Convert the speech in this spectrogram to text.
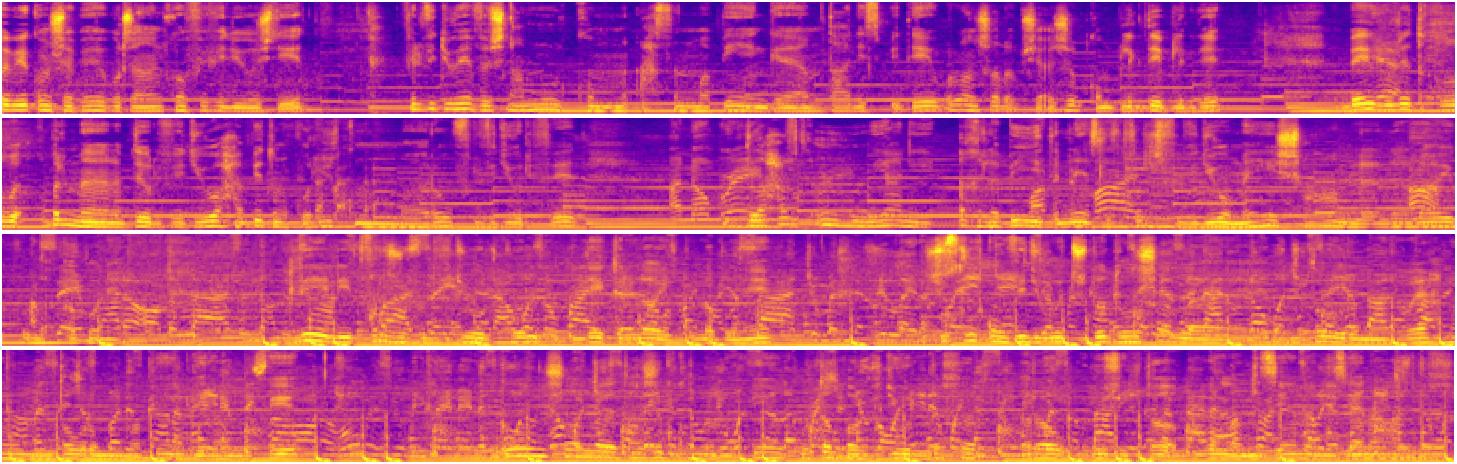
مرحبا بكم شباب ورجعنا لكم في فيديو جديد. في الفيديو هذا باش نعملو لكم أحسن mapping متاع LSPD والله إن شاء الله باش يعجبكم. بالكدا بالكدا باهي الولاد قبل ما نبداو الفيديو حبيت نقول لكم راهو في الفيديو اللي فات لاحظت إنه يعني أغلبية الناس اللي تفرج في الفيديو ما هيش عاملة لا like ولا abonner ليه اللي يتفرجوا في الفيديو الكل ديك ال like وال abonner juste لكم فيديوهات جدد وإن شاء الله نطوروا من رواحنا ونطوروا من المكان اللي راهو فيه. وإن شاء الله تعجبكم المكان وتبعوا الفيديو للآخر راهو résultat والله مزيانة مزيانة على الآخر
